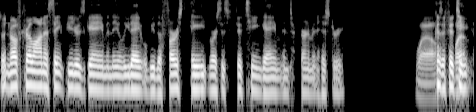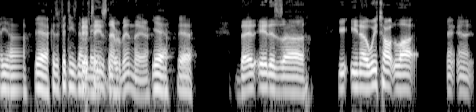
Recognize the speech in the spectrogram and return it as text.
The North Carolina St. Peter's game in the Elite Eight will be the first eight versus 15 game in tournament history. Wow. Because of 15, you know, yeah, because of 15's never made it 15's never been there. Yeah, yeah. that it is uh you, you know we talked a lot and,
